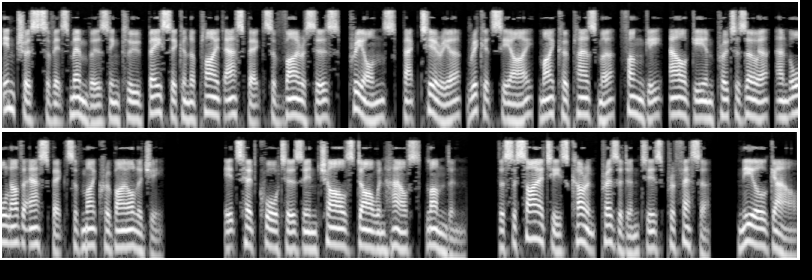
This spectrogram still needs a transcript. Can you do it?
Interests of its members include basic and applied aspects of viruses, prions, bacteria, rickettsiae, mycoplasma, fungi, algae and protozoa, and all other aspects of microbiology. Its headquarters in Charles Darwin House, London. The Society's current president is Professor. Neil Gow.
